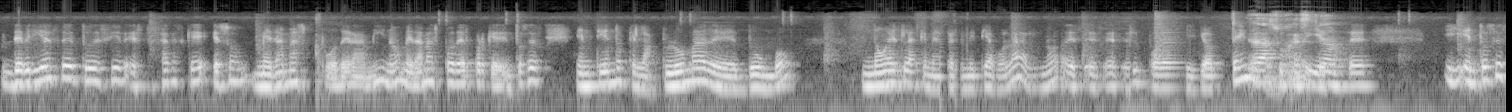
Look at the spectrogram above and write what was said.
deberías de tú decir, este, ¿sabes qué? Eso me da más poder a mí, ¿no? Me da más poder porque entonces entiendo que la pluma de Dumbo no es la que me permitía volar, ¿no? Es, es, es el poder que yo tengo. La sugestión. Este, y entonces,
